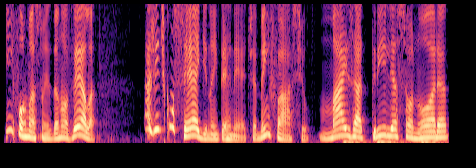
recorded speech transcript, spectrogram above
Informações da novela a gente consegue na internet, é bem fácil. Mas a trilha sonora.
